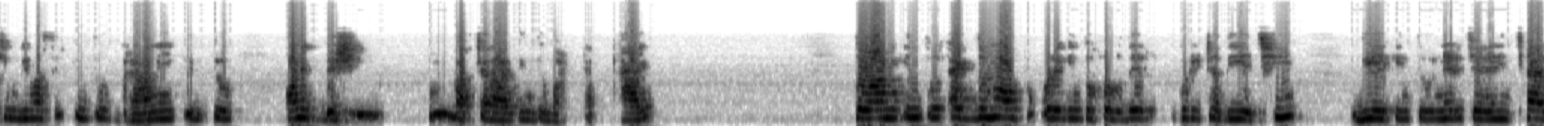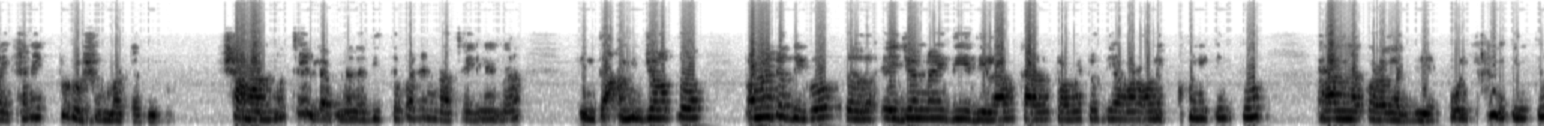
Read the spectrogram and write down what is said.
চিংড়ি মাছের কিন্তু ঘ্রাণে কিন্তু অনেক বেশি, বাচ্চারা কিন্তু ভাতটা খায়। তো আমি কিন্তু একদম অল্প করে কিন্তু হলুদের গুঁড়িটা দিয়েছি। দিয়ে কিন্তু নেড়ে চেড়ে নিচ্ছি। আর এখানে একটু রসুন বাটা দিব। সামান্য চাইলে আপনারা দিতে পারেন, না চাইলে না। কিন্তু আমি যত টমেটো দিব, তো এই জন্যই দিয়ে দিলাম। কারণ টমেটো দিয়ে আমার অনেকক্ষণই কিন্তু রান্না করা লাগবে। ওইখানে কিন্তু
